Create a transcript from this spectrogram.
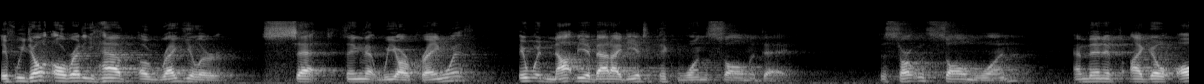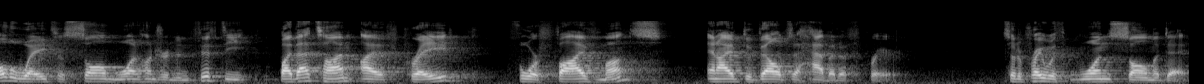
if we don't already have a regular set thing that we are praying with, it would not be a bad idea to pick one psalm a day. To start with Psalm 1 And then if I go all the way to Psalm 150, by that time I have prayed for five months and I have developed a habit of prayer. So to pray with one psalm a day.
